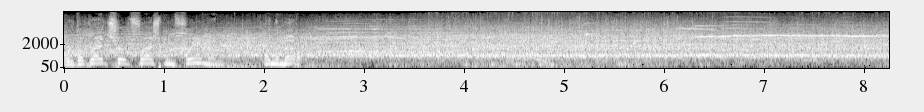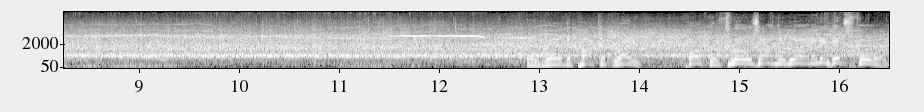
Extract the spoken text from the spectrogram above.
or the redshirt freshman Freeman in the middle. They roll the pocket right. Parker throws on the run, and he hits Ford.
